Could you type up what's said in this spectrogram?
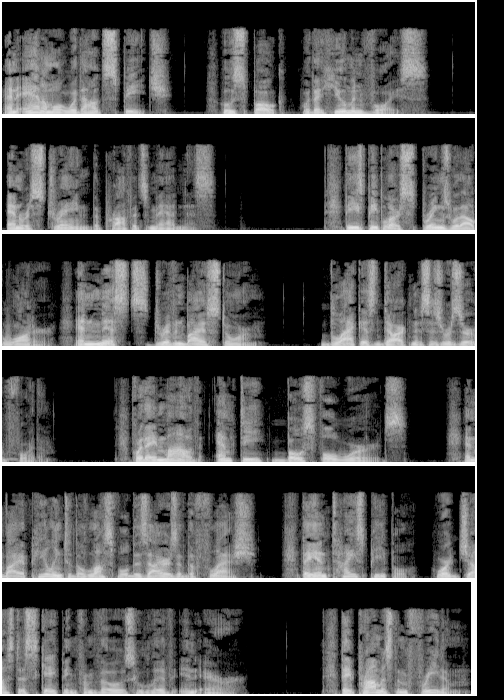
an animal without speech who spoke with a human voice and restrained the prophet's madness. These people are springs without water and mists driven by a storm blackest darkness is reserved for them. For they mouth empty boastful words. And by appealing to the lustful desires of the flesh they entice people who are just escaping from those who live in error. They promise them freedom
